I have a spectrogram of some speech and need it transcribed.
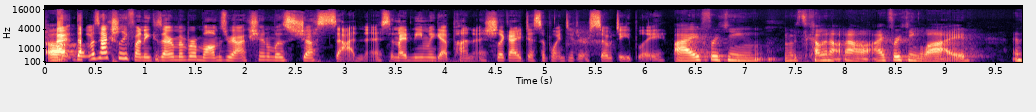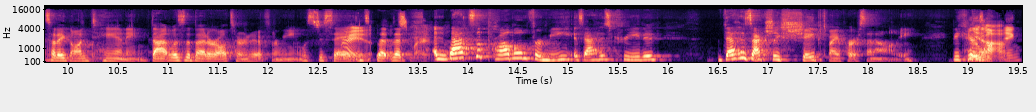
uh, I, that was actually funny because I remember mom's reaction was just sadness, and I didn't even get punished. Like I disappointed her so deeply. I freaking it's coming out now. I freaking lied and said I'd gone tanning. That was the better alternative for me was to say right, that, that and that's the problem for me is that has created that has actually shaped my personality because You're lying,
